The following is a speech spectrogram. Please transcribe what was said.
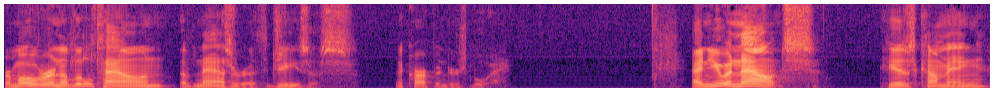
from over in the little town of Nazareth, Jesus, the carpenter's boy. And you announce his coming,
